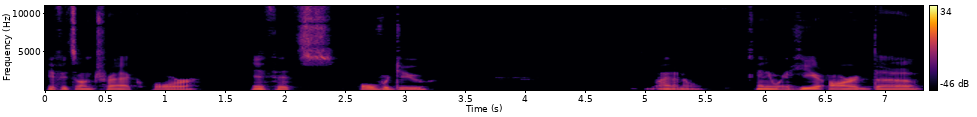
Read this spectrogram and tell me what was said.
if it's on track or if it's overdue. I don't know. Anyway, here are the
